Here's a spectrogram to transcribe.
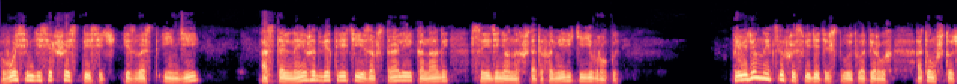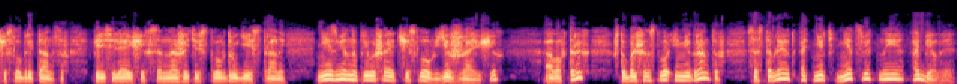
86 тысяч из Вест-Индии, остальные же две трети из Австралии, Канады, Соединенных Штатов Америки Европы. Приведенные цифры свидетельствуют, во-первых, о том, что число британцев, переселяющихся на жительство в другие страны, неизменно превышает число въезжающих, а во-вторых, что большинство иммигрантов составляют отнюдь не цветные, а белые.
